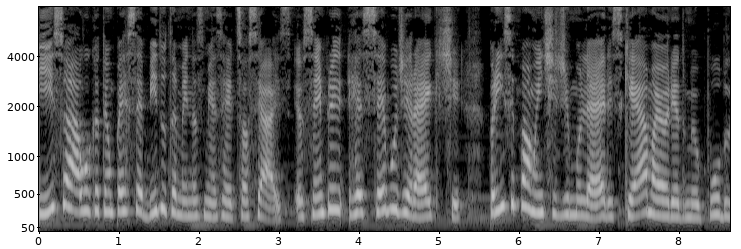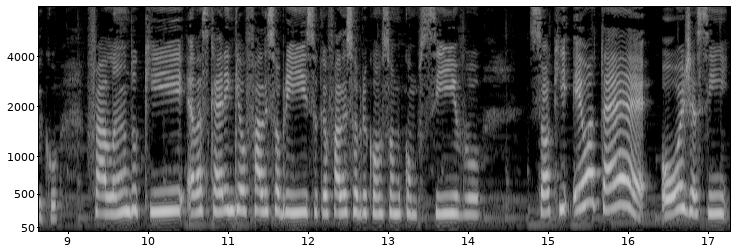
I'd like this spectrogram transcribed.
E isso é algo que eu tenho percebido também nas minhas redes sociais. Eu sempre recebo direct, principalmente de mulheres, que é a maioria do meu público, falando que elas querem que eu fale sobre isso, que eu fale sobre consumo compulsivo. Só que eu até hoje, assim,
